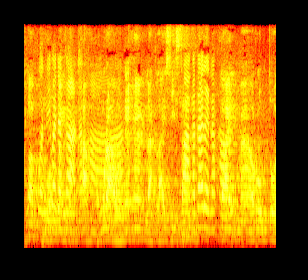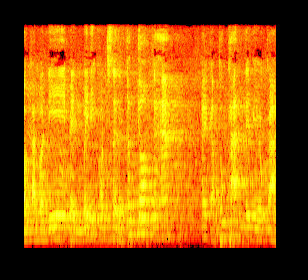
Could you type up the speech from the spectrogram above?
ครอบครัววันนี้บรรยากาศนะคะใบทองคำของเรานะฮะหลากหลายซีซั่นมากันได้เลยนะคะ ได้มารวมตัวกันวันนี้เป็นมินิคอนเสิร์ตย่อมๆนะฮะให้กับทุกท่านได้มีโอกาส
